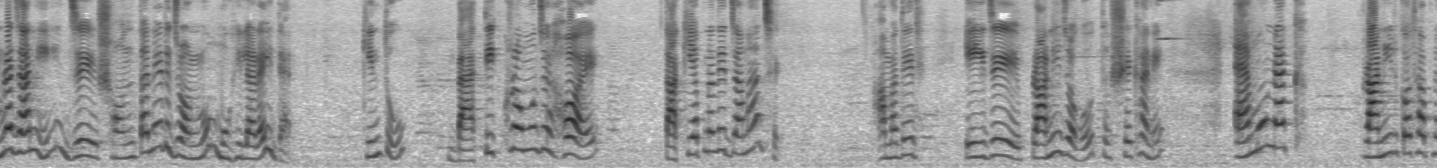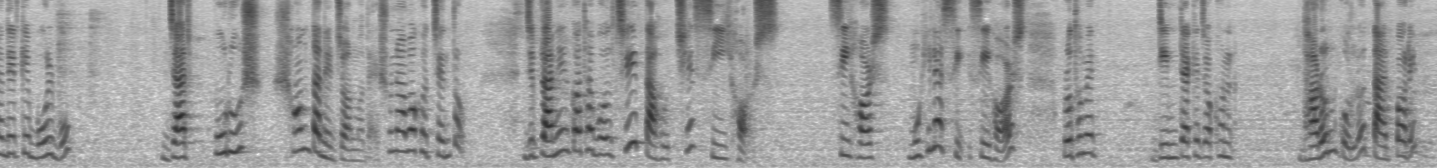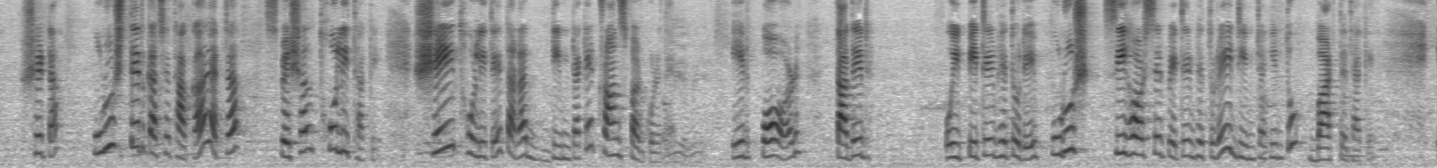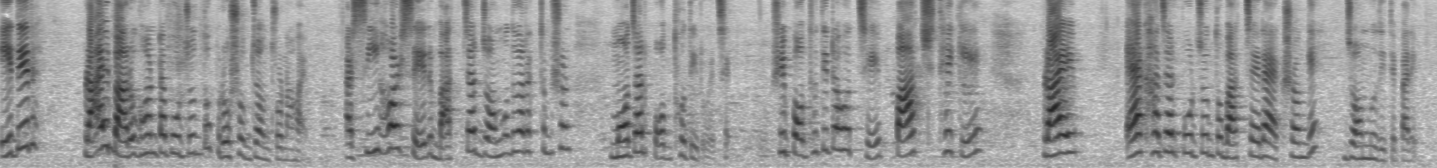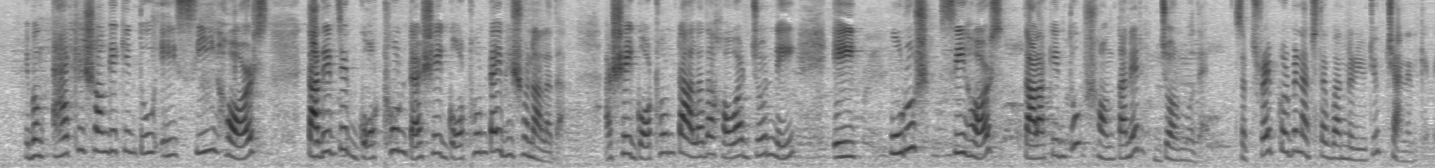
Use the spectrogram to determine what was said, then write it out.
আমরা জানি যে সন্তানের জন্ম মহিলারাই দেন। কিন্তু ব্যতিক্রম যে হয়, তা কি আপনাদের জানা আছে? আমাদের এই যে প্রাণী জগৎ, সেখানে এমন এক প্রাণীর কথা আপনাদেরকে বলব, যার পুরুষ সন্তানের জন্ম দেয়। শুনে অবাক হচ্ছেন তো? যে প্রাণীর কথা বলছি, তা হচ্ছে সি হর্স সি হর্স মহিলা সি সি হর্স প্রথমে ডিমটাকে যখন ধারণ করল, তারপরে সেটা পুরুষদের কাছে থাকা একটা স্পেশাল থলি থাকে। সেই থলিতে তারা ডিমটাকে ট্রান্সফার করে দেয়। এরপর তাদের ওই পেটের ভেতরে, পুরুষ সি হর্সের পেটের ভেতরে এই ডিমটা কিন্তু বাড়তে থাকে। এদের প্রায় বারো ঘণ্টা পর্যন্ত প্রসব যন্ত্রণা হয়। আর সি হর্সের বাচ্চার জন্ম দেওয়ার একটা ভীষণ মজার পদ্ধতি রয়েছে। সেই পদ্ধতিটা হচ্ছে পাঁচ থেকে প্রায় এক হাজার পর্যন্ত বাচ্চা এরা একসঙ্গে জন্ম দিতে পারে। এবং একই সঙ্গে কিন্তু এই সি হর্স তাদের যে গঠনটা, সেই গঠনটাই ভীষণ আলাদা। আর সেই গঠনটা আলাদা হওয়ার জন্যেই এই পুরুষ সি হর্স তারা কিন্তু সন্তানের জন্ম দেয়। সাবস্ক্রাইব করবেন আজ তাক বাংলার ইউটিউব চ্যানেলকে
